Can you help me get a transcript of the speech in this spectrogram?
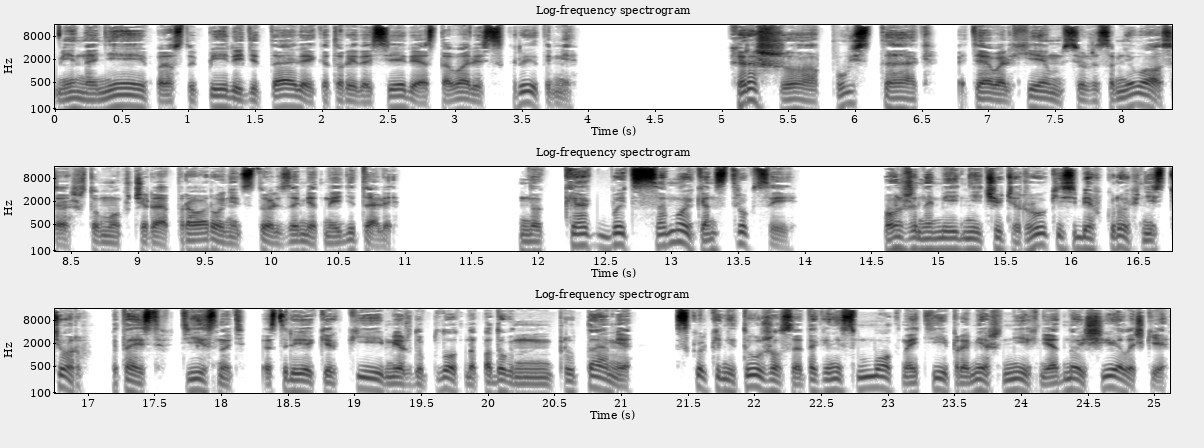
и на ней проступили детали, которые доселе оставались скрытыми. Хорошо, пусть так, хотя Вальхем все же сомневался, что мог вчера проворонить столь заметные детали. Но как быть с самой конструкцией? Он же на медне чуть руки себе в кровь не стер, пытаясь втиснуть острие кирки между плотно подогнанными прутами. Сколько ни тужился, так и не смог найти промеж них ни одной щелочки.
